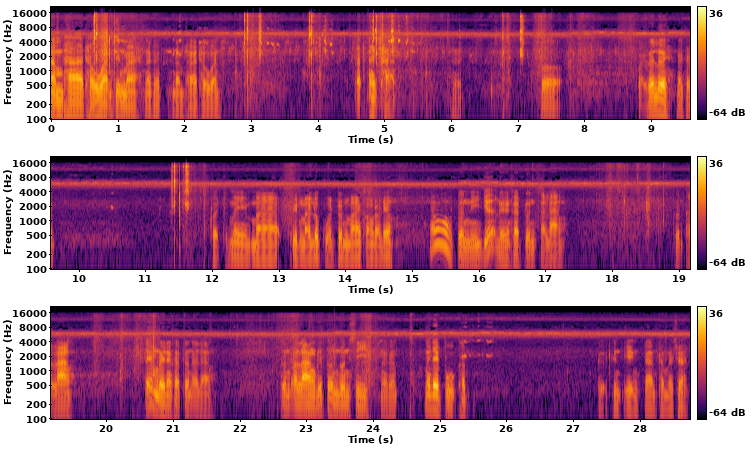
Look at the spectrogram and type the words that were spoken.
นำพาเถาวันขึ้นมานะครับนำพาเถาวันตัดให้ขาด ก็ปล่อยไว้เลยนะครับ ก็จะไม่มาขึ้นมารบกวนต้นไม้ของเราแล้วโอ้ต้นนี้เยอะเลยนะครับต้นอลางต้นอลาง เต็มเลยนะครับต้นอลาง ต้นอลางหรือต้นดนซีนะครับ ไม่ได้ปลูกครับ เกิดขึ้นเองตามธรรมชาติ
